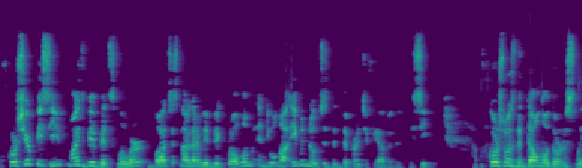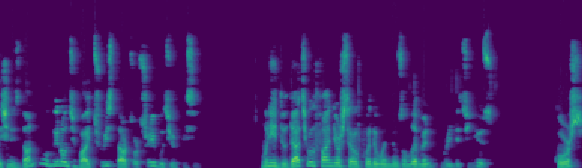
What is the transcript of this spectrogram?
Of course your pc might be a bit slower but it's not going to be a big problem and you will not even notice the difference if you have a good pc of course once the download or installation is done you will be notified to restart or to reboot your pc when you do that you will find yourself with a windows 11 ready to use. Of course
